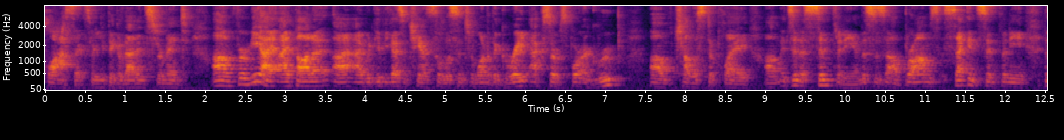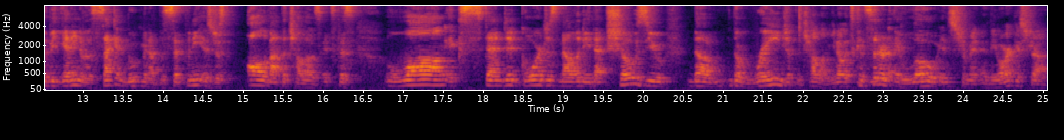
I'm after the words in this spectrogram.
Classics when you think of that instrument. Um, for me, I, I thought I, I, would give you guys a chance to listen to one of the great excerpts for a group of cellists to play. Um, it's in a symphony, and this is uh, Brahms' second symphony. The beginning of the second movement of the symphony is just all about the cellos. It's this long, extended, gorgeous melody that shows you the the range of the cello. You know, it's considered a low instrument in the orchestra,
